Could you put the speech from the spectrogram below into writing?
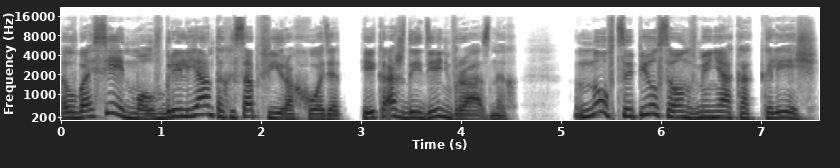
В бассейн, мол, в бриллиантах и сапфирах ходят, и каждый день в разных. Ну, вцепился он в меня как клещ.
